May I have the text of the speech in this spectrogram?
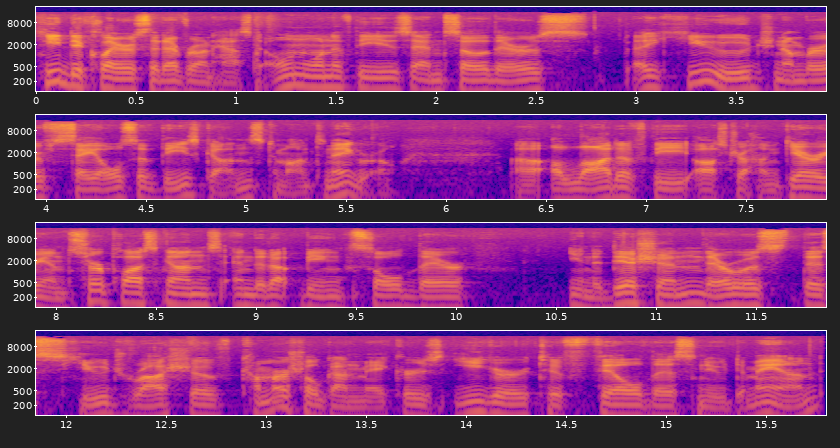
he declares that everyone has to own one of these, and so there's a huge number of sales of these guns to Montenegro. Uh, a lot of the Austro-Hungarian surplus guns ended up being sold there, in addition, there was this huge rush of commercial gun makers eager to fill this new demand,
